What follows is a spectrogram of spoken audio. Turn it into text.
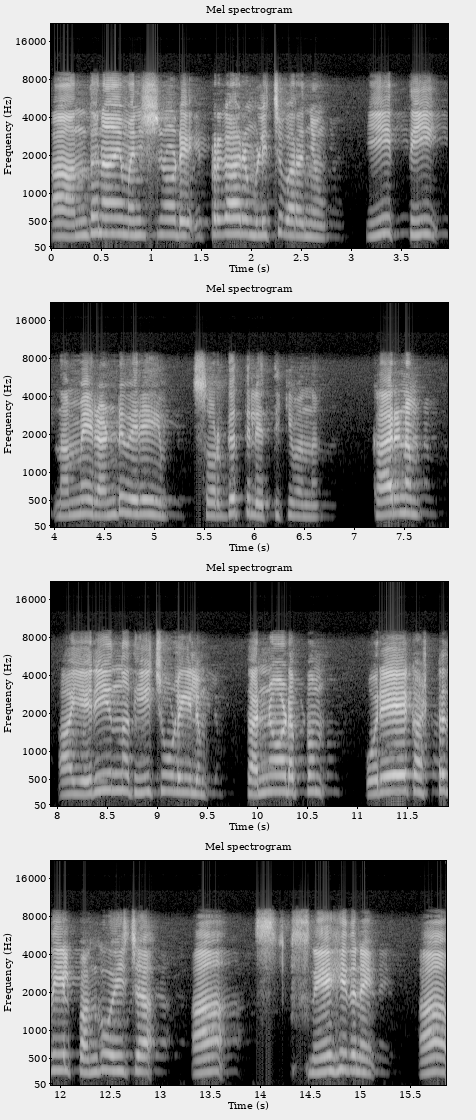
ആ അന്ധനായ മനുഷ്യനോട് ഇപ്രകാരം വിളിച്ചു പറഞ്ഞു ഈ തീ നമ്മെ രണ്ടുപേരെയും സ്വർഗത്തിലെത്തിക്കുമെന്ന് കാരണം ആ എരിയുന്ന തീച്ചൂളയിലും തന്നോടൊപ്പം ഒരേ കഷ്ടതയിൽ പങ്കുവഹിച്ച ആ സ്നേഹിതനെ ആ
